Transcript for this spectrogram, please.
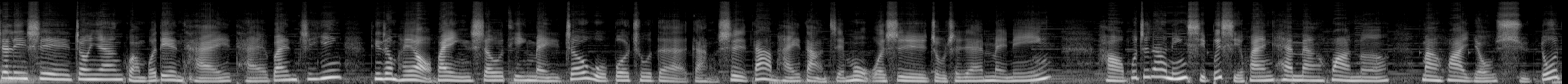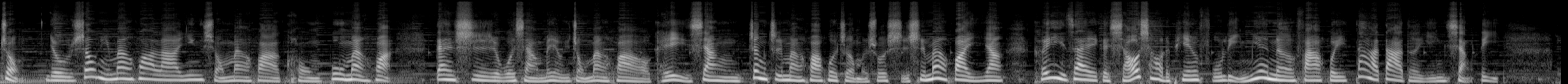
这里是中央广播电台台湾之音，听众朋友，欢迎收听每周五播出的港式大排档节目，我是主持人美玲。好，不知道您喜不喜欢看漫画呢？漫画有许多种，有少女漫画啦、英雄漫画、恐怖漫画。但是，我想没有一种漫画哦，可以像政治漫画或者我们说时事漫画一样，可以在一个小小的篇幅里面呢，发挥大大的影响力。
